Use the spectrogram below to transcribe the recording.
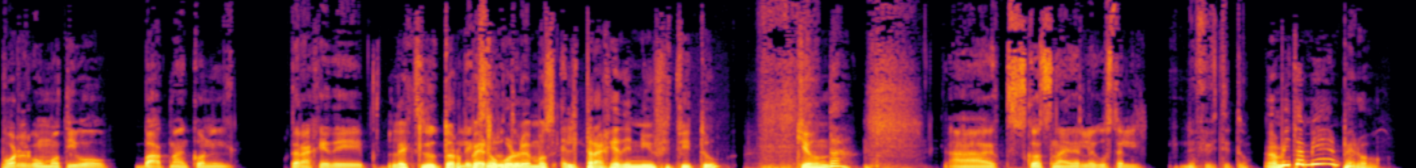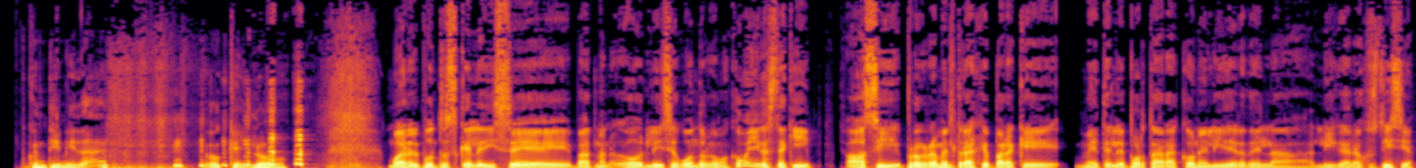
por algún motivo Batman con el traje de Lex Luthor, Lex pero Luthor. volvemos el traje de New 52. ¿Qué onda? a Scott Snyder le gusta el de 52. A mí también, pero continuidad. ok, luego. Bueno, el punto es que le dice Batman, oh, le dice Wonder Woman, ¿cómo llegaste aquí? Ah, sí, programé el traje para que me teleportara con el líder de la Liga de la Justicia.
